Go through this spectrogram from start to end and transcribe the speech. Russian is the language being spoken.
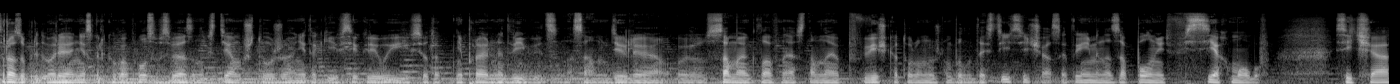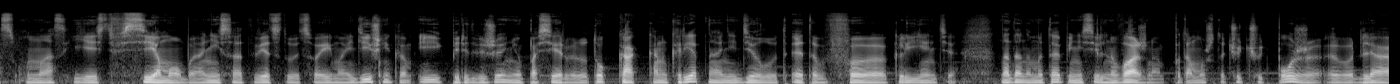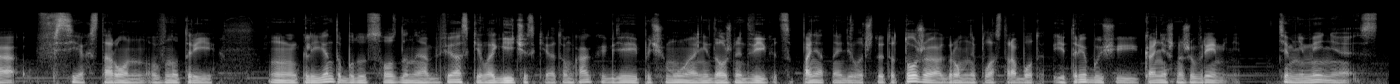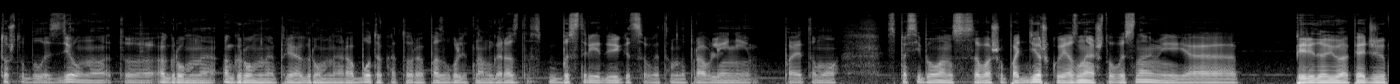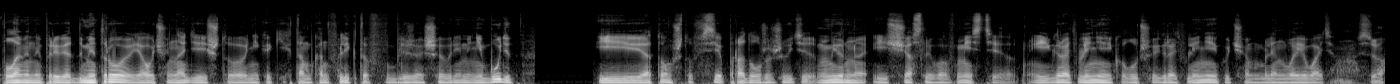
Сразу предваряя несколько вопросов, связанных с тем, что же они такие все кривые и все так неправильно двигается. На самом деле, э, самая главная, основная вещь, которую нужно было достичь сейчас, это именно заполнить всех мобов. Сейчас у нас есть все мобы, они соответствуют своим айдишникам и передвижению по серверу. То, как конкретно они делают это в клиенте, на данном этапе не сильно важно, потому что чуть-чуть позже э, для всех сторон внутри клиента будут созданы обвязки логические о том, как и где и почему они должны двигаться. Понятное дело, что это тоже огромный пласт работы и требующий, конечно же, времени. Тем не менее, то, что было сделано, это огромная, огромная, преогромная работа, которая позволит нам гораздо быстрее двигаться в этом направлении. Поэтому спасибо вам за вашу поддержку. Я знаю, что вы с нами. Я передаю, опять же, пламенный привет Дмитро. Я очень надеюсь, что никаких там конфликтов в ближайшее время не будет. И о том, что все продолжат жить мирно и счастливо вместе. И играть в линейку. Лучше играть в линейку, чем, блин, воевать. Все.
